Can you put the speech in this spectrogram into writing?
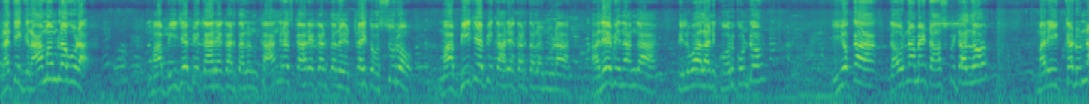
ప్రతి గ్రామంలో కూడా మా బీజేపీ కార్యకర్తలను కాంగ్రెస్ కార్యకర్తలు ఎట్లయితే వస్తురో మా బీజేపీ కార్యకర్తలను కూడా అదే విధంగా పిలవాలని కోరుకుంటూ ఈ యొక్క గవర్నమెంట్ హాస్పిటల్లో మరి ఇక్కడున్న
